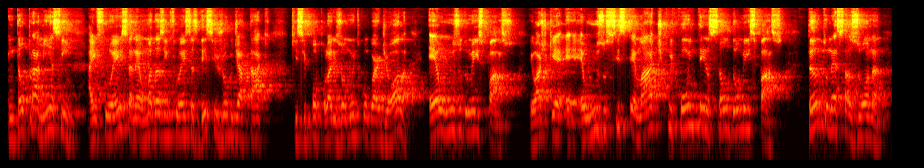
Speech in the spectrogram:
Então, para mim, assim, a influência, né, uma das influências desse jogo de ataque que se popularizou muito com o Guardiola é o uso do meio espaço. Eu acho que é, é, é o uso sistemático e com intenção do meio espaço tanto nessa zona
